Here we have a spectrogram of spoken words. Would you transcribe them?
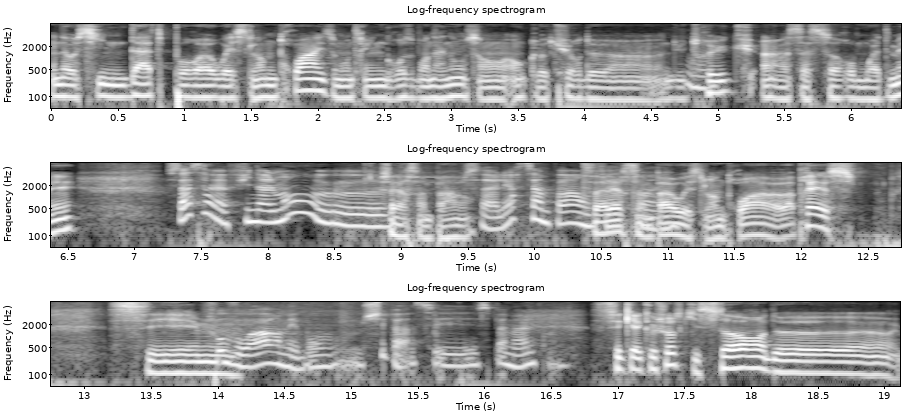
on a aussi une date pour euh, Wasteland 3. Ils ont montré une grosse bande-annonce en, en clôture de, euh, du Ouais. truc. Euh, ça sort au mois de mai. Ça, ça, finalement, euh, Ça a l'air sympa. hein. ça a l'air sympa. En Ça a l'air sympa, ouais. Wasteland 3. Euh, Après, c'est Faut voir, mais bon, je sais pas, c'est pas mal. C'est quelque chose qui sort de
